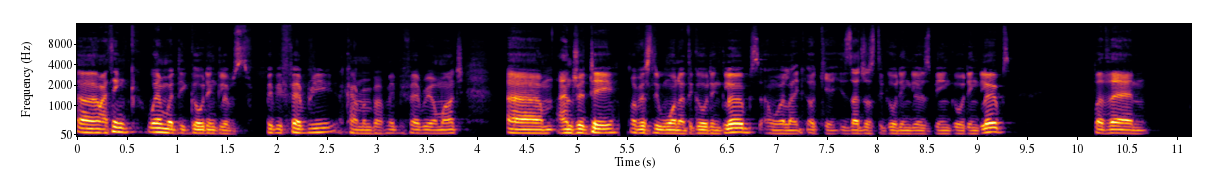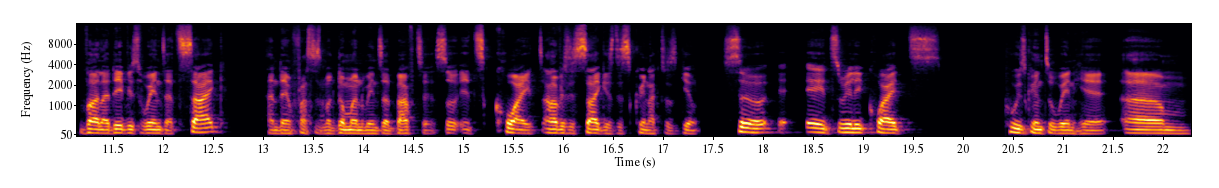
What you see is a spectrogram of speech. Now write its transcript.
um, I think when were the Golden Globes? Maybe February? I can't remember. Maybe February or March. Um, Andra Day obviously won at the Golden Globes, and we're like, okay, is that just the Golden Globes being Golden Globes? But then Viola Davis wins at SAG, and then Frances McDormand wins at BAFTA. So it's quite, obviously SAG is the Screen Actors Guild. So it's really quite who is going to win here. Um,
